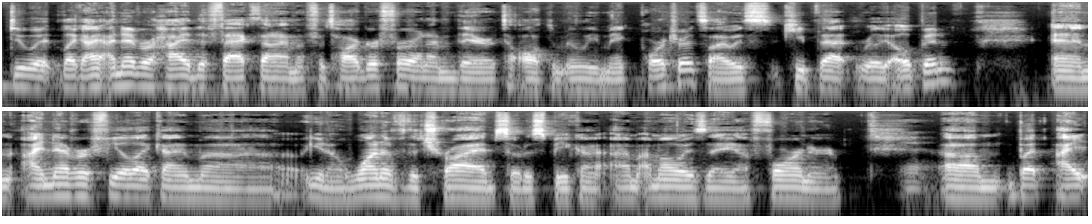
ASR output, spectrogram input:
do it like I, I, never hide the fact that I'm a photographer and I'm there to ultimately make portraits. I always keep that really open and I never feel like I'm, uh, you know, one of the tribe, so to speak. I, am I'm always a, a foreigner. Yeah. Um, but I,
